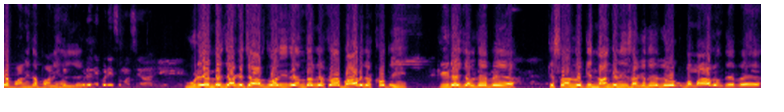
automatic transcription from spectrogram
ਤੇ ਪਾਣੀ ਦਾ ਪਾਣੀ ਹੋ ਜਾਏਗਾ। ਕੂੜੇ ਦੀ ਬੜੀ ਸਮੱਸਿਆ ਆ ਰਹੀ ਹੈ ਕੂੜੇ ਅੰਦਰ ਜਾ ਕੇ ਚਾਰ ਦੀਵਾਰੀ ਦੇ ਅੰਦਰ ਵੇਖੋ ਬਾਹਰ ਵੇਖੋ ਤੁਸੀਂ ਕੀੜੇ ਚੱਲਦੇ ਪਏ ਆ। ਕਿਸ ਤਰ੍ਹਾਂ ਲੋਕੀ ਲੰਘ ਨਹੀਂ ਸਕਦੇ ਲੋਕ ਬਿਮਾਰ ਹੁੰਦੇ ਪਏ ਆ।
